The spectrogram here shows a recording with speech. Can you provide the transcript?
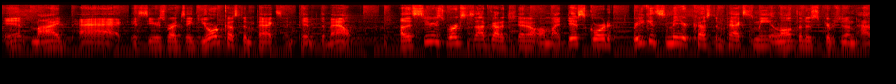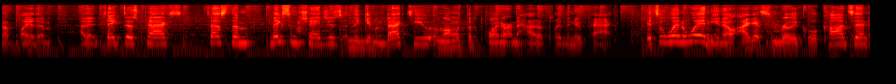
Pimp My Pack, a series where I take your custom packs and pimp them out. How the series works is I've got a channel on my Discord where you can submit your custom packs to me along with a description on how to play them. I then take those packs, test them, make some changes, and then give them back to you along with the pointer on how to play the new pack. It's a win-win, you know, I get some really cool content,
